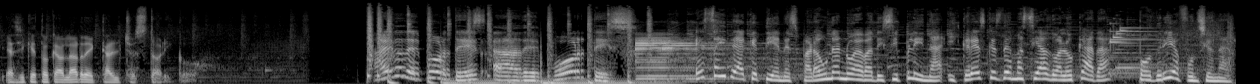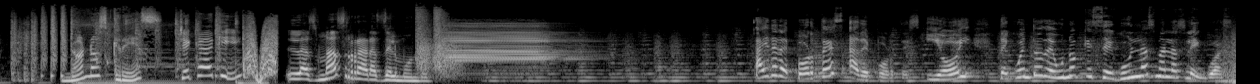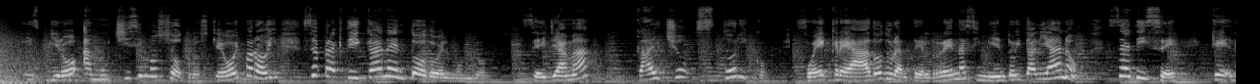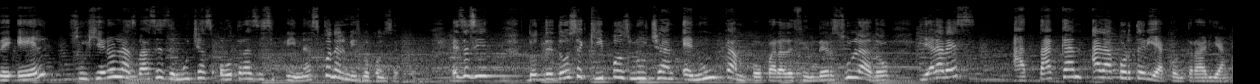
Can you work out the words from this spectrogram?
Y así que toca hablar de calcho histórico. Hay de deportes a deportes. Esa idea que tienes para una nueva disciplina y crees que es demasiado alocada, podría funcionar. ¿No nos crees? Checa aquí las más raras del mundo. Hay de deportes a deportes y hoy te cuento de uno que según las malas lenguas inspiró a muchísimos otros que hoy por hoy se practican en todo el mundo. Se llama calcio histórico. Fue creado durante el Renacimiento italiano. Se dice que de él surgieron las bases de muchas otras disciplinas con el mismo concepto. Es decir, donde dos equipos luchan en un campo para defender su lado y a la vez atacan a la portería contraria.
